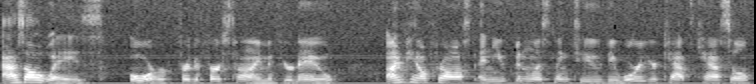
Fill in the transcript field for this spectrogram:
As always, or for the first time if you're new, I'm Hailfrost, and you've been listening to the Warrior Cats Castle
